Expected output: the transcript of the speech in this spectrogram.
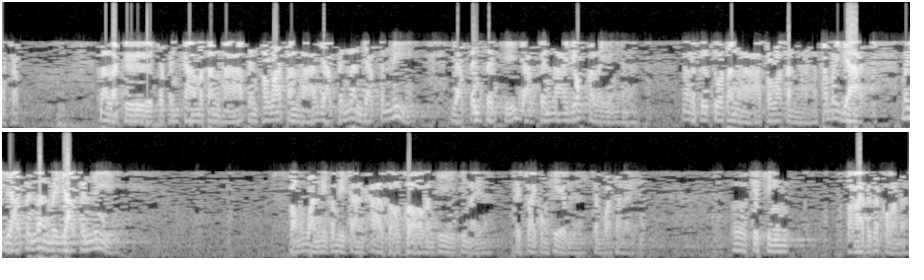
นะครับนั่นแหละคือจะเป็นการมาตัณหาเป็นภาวะตัณหาอยากเป็นนั่นอยากเป็นนี่ อยากเป็นเศรษฐีอยากเป็นนายกอะไรอย่างเงี้ยนั่นคือตัวตัณหาภาวะตัณหา ถ้าไม่อยากไม่อยากเป็นนั่นไม่อยากเป็นนี่สองวันนี้ก็มีการฆ่าสอสอกันที่ที่ไหนนะใกล้ๆกรุงเทพเนี่ยจังหวัดอะไรเออจริงตายไปซะก่อนนะ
